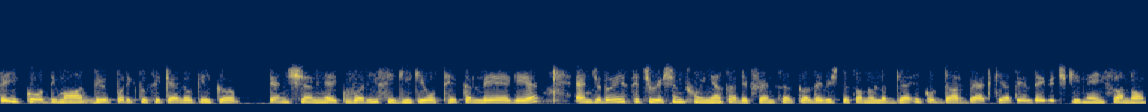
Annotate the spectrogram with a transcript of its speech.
ਤੇ ਇੱਕੋ ਦਿਮਾਗ ਦੇ ਉੱਪਰ ਇੱਕ ਤੁਸੀਂ ਕਹਿ ਲਓ ਕਿ ਇੱਕ ਟੈਨਸ਼ਨ ਜਾਂ ਇੱਕ ਵਰੀ ਸੀਗੀ ਕਿ ਉੱਥੇ ਇਕੱਲੇ ਹੈਗੇ ਆ। ਐਂਡ ਜਦੋਂ ਇਹ ਸਿਚੁਏਸ਼ਨਸ ਹੋਈਆਂ ਸਾਡੇ ਫਰੈਂਡ ਸਰਕਲ ਦੇ ਵਿੱਚ ਤੇ ਸਾਨੂੰ ਲੱਗਿਆ, ਇੱਕ ਡਰ ਬੈਠ ਗਿਆ ਦਿਲ ਦੇ ਵਿੱਚ ਕਿ ਨਹੀਂ ਸਾਨੂੰ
